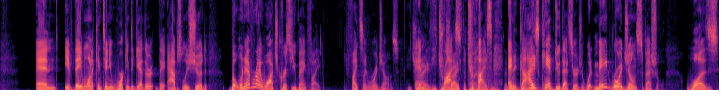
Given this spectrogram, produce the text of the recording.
And if they want to continue working together, they absolutely should. But whenever I watch Chris Eubank fight, fights like Roy Jones. He tries. And he tries. He tries. He tries. And big, guys big... can't do that, Sergio. What made Roy Jones special was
